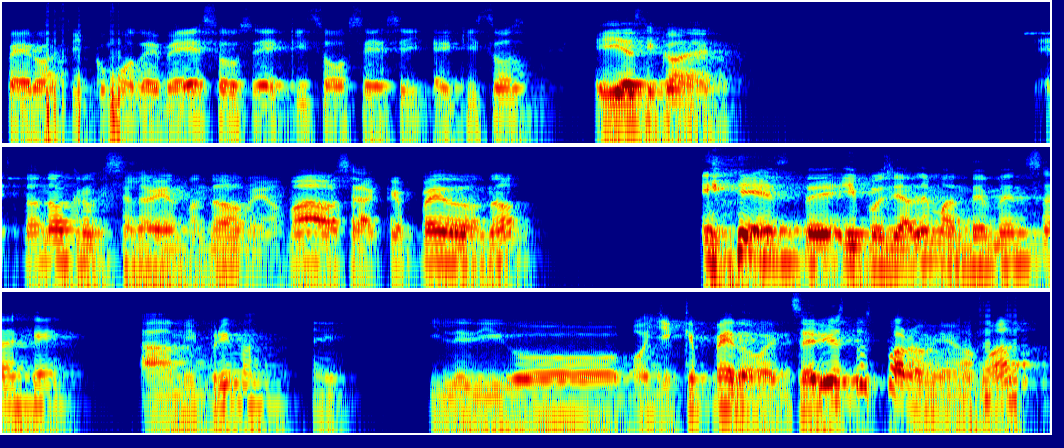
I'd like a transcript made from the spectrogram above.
pero así como de besos, XOs, XOs, y así como de, esto no creo que se le habían mandado a mi mamá, o sea, qué pedo, ¿no? Y este, y pues ya le mandé mensaje a mi prima. Y le digo, oye, ¿qué pedo? ¿En serio esto es para mi mamá?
